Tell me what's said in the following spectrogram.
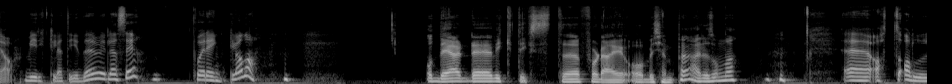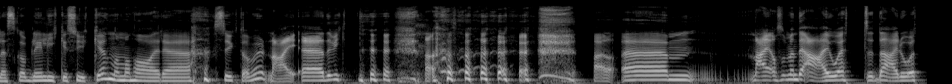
ja, virkelighet i det, vil jeg si. Forenkla, da. Og det er det viktigste for deg å bekjempe, er det sånn da? Eh, at alle skal bli like syke når man har eh, sykdommer? Nei, eh, det er viktig Nei da. Um, nei, altså, men det er jo et, det er jo et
